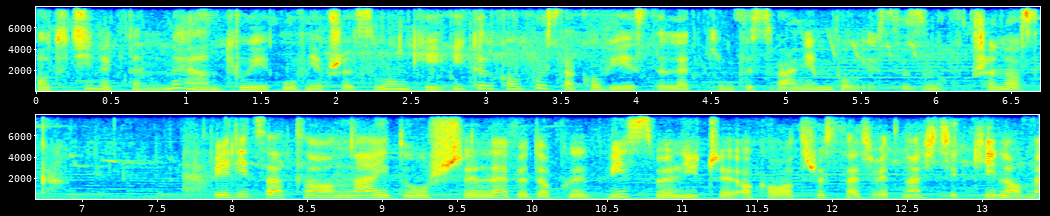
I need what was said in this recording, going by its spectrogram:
Odcinek ten meandruje głównie przez łąki i tylko w Łysakowie jest lekkim wyzwaniem, bo jest znów przenoska. Pilica to najdłuższy lewy dopływ Wisły, liczy około 319 km.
